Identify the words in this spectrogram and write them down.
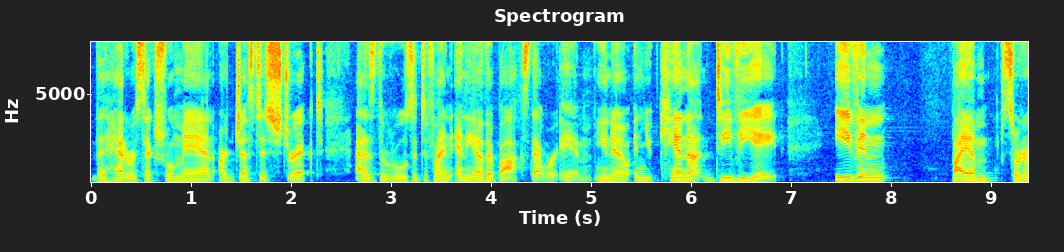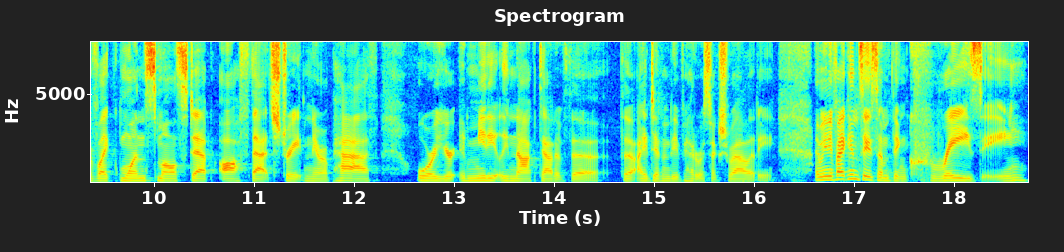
the heterosexual man are just as strict as the rules that define any other box that we're in you know and you cannot deviate even by a sort of like one small step off that straight and narrow path or you're immediately knocked out of the the identity of heterosexuality. I mean, if I can say something crazy,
